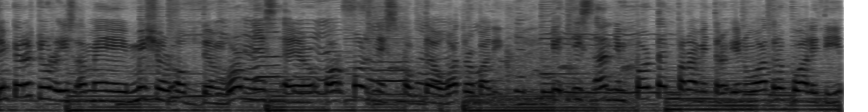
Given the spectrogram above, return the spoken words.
Temperature is a measure of the warmness or coldness of the water body. It is an important parameter in water quality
